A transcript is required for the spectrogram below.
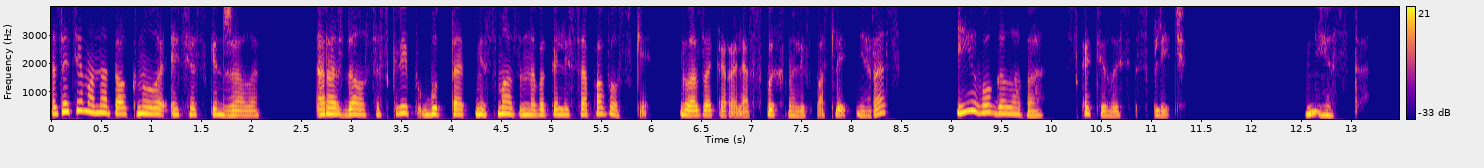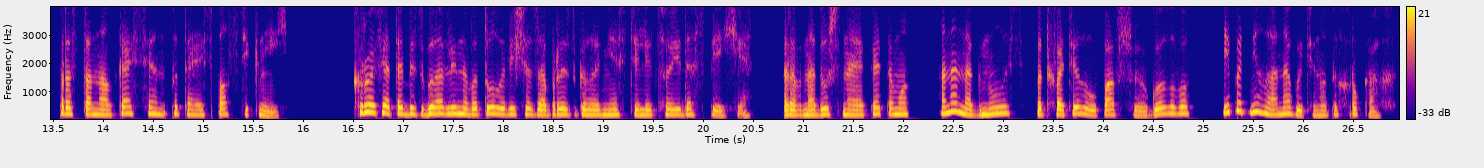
Затем она толкнула эфес кинжала. Раздался скрип, будто от несмазанного колеса повозки. Глаза короля вспыхнули в последний раз, и его голова скатилась с плеч. «Место», — простонал Кассиан, пытаясь ползти к ней. Кровь от обезглавленного туловища забрызгала Несте лицо и доспехи. Равнодушная к этому, она нагнулась, подхватила упавшую голову и подняла на вытянутых руках.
